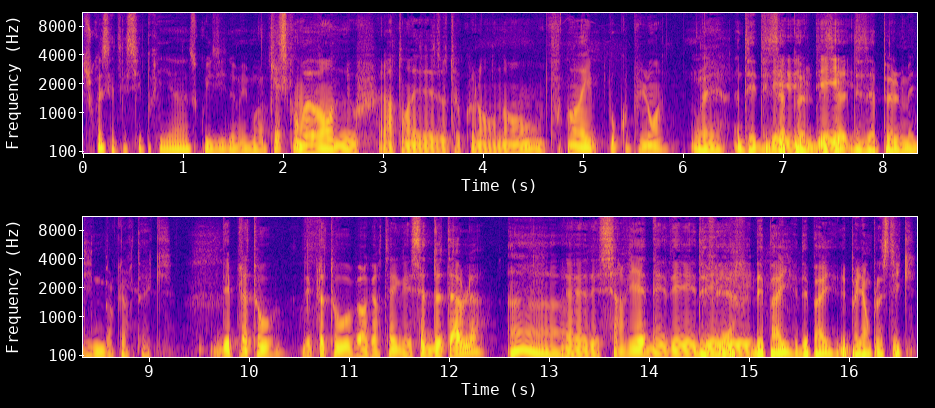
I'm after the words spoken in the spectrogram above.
Je crois que c'était Cyprien Squeezie de mémoire. Qu'est-ce qu'on va vendre nous? Alors attendez, des autocollants, non? Faut qu'on aille beaucoup plus loin. Ouais, des, des Des- Apple, des, Apple Made in Burger Tech. Des plateaux, des plateaux Burger Tech, des sets de table, Ah, euh, des serviettes, des, des, des, des pailles, des pailles, des pailles en plastique.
